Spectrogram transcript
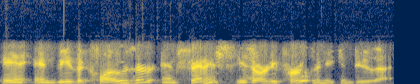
and, and be the closer and finish? He's already proven he can do that.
